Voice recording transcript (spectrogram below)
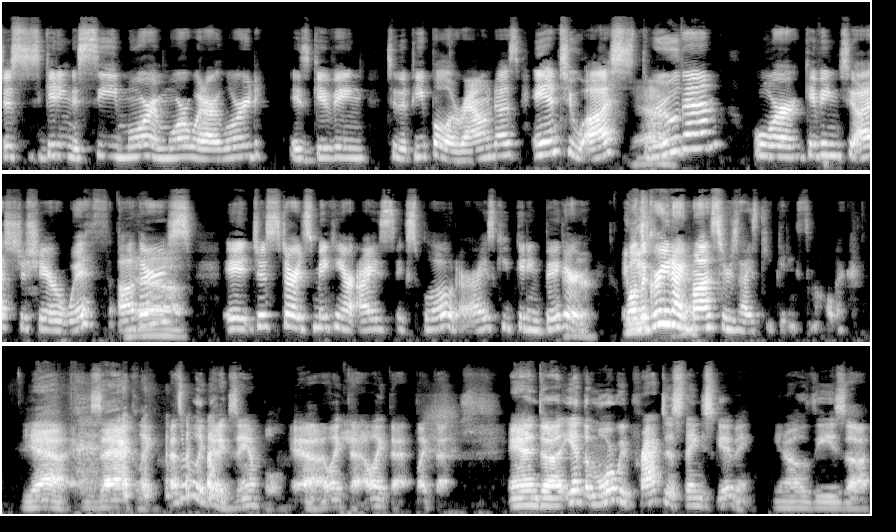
Just getting to see more and more what our Lord is giving to the people around us and to us Yeah. through them, or giving to us to share with others it just starts making our eyes explode. Our eyes keep getting bigger. While we- the green eyed yeah. monster's eyes keep getting smaller. Yeah, exactly. That's a really good example. Yeah, I like that. I like that. I like that. And uh, yeah, the more we practice Thanksgiving, you know, these uh,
